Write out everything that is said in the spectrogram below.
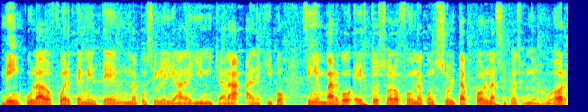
vinculado fuertemente una posible llegada de Jimmy Chará al equipo. Sin embargo, esto solo fue una consulta por la situación del jugador.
